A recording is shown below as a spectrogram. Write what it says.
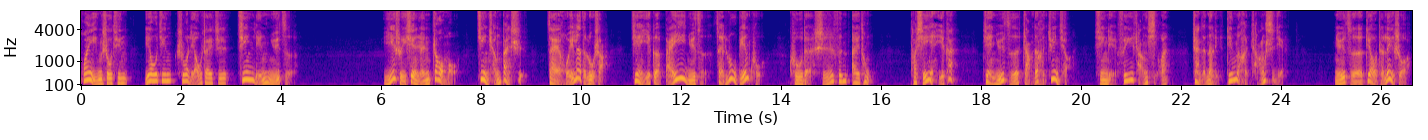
欢迎收听《妖精说聊斋之金陵女子》。沂水县人赵某进城办事，在回来的路上，见一个白衣女子在路边哭，哭得十分哀痛。他斜眼一看，见女子长得很俊俏，心里非常喜欢，站在那里盯了很长时间。女子掉着泪说：“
